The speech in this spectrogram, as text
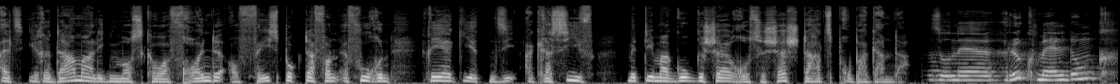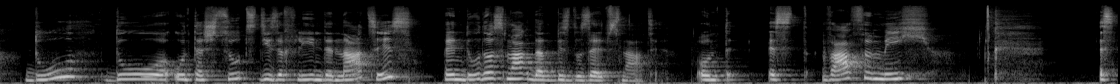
Als ihre damaligen Moskauer Freunde auf Facebook davon erfuhren, reagierten sie aggressiv mit demagogischer russischer Staatspropaganda. So eine Rückmeldung, du, du unterstützt diese fliehenden Nazis. Wenn du das machst, dann bist du selbst Nazi. Und es war für mich, es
